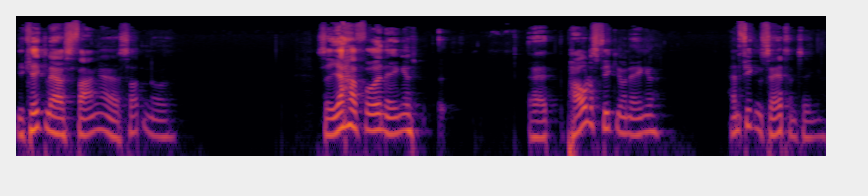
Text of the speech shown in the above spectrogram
Vi kan ikke lade os fange af sådan noget. Så jeg har fået en engel. Paulus fik jo en engel. Han fik en satans engel.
